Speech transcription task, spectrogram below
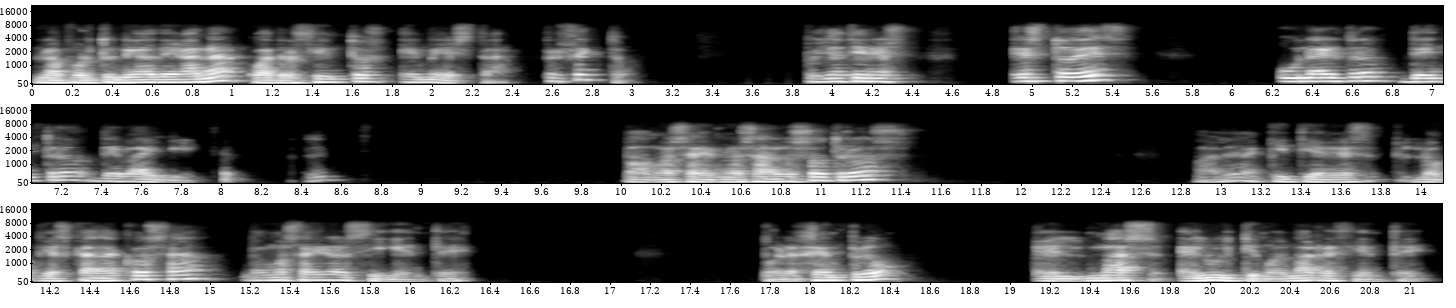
una oportunidad de ganar 400 MSTAR. Perfecto. Pues ya tienes, esto es un airdrop dentro de Bybit. Vamos a irnos a los otros. Aquí tienes lo que es cada cosa. Vamos a ir al siguiente. Por ejemplo, el más, el último, el más reciente.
